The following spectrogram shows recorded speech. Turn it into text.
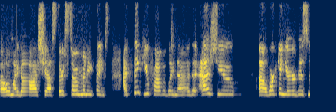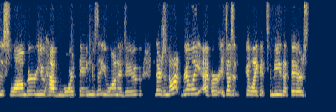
Oh my gosh, yes, there's so many things. I think you probably know that as you uh, work in your business longer, you have more things that you want to do. There's not really ever, it doesn't feel like it to me that there's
